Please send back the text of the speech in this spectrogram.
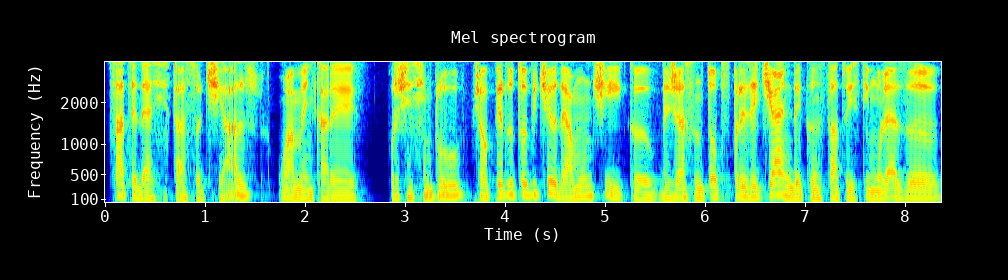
Sate de asistat social, oameni care pur și simplu și-au pierdut obiceiul de a munci, că deja sunt 18 ani de când statul îi stimulează,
